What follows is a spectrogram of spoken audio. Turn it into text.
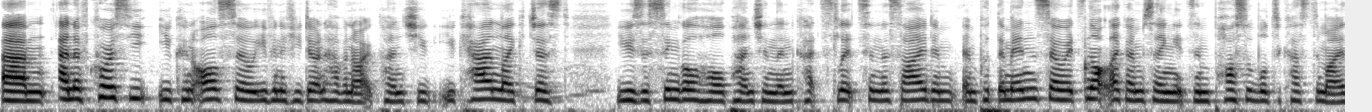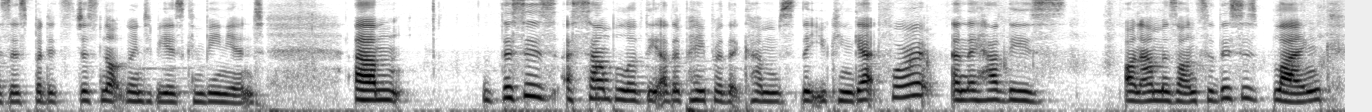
Um, and of course, you, you can also, even if you don't have an arc punch, you, you can like just use a single hole punch and then cut slits in the side and, and put them in. So it's not like I'm saying it's impossible to customize this, but it's just not going to be as convenient. Um, this is a sample of the other paper that comes that you can get for it, and they have these on Amazon. So this is blank.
